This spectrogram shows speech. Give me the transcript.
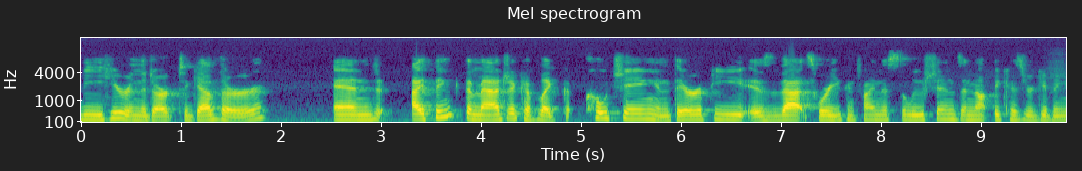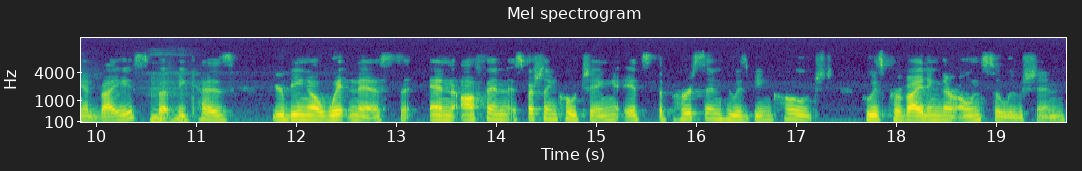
be here in the dark together. And I think the magic of like coaching and therapy is that's where you can find the solutions and not because you're giving advice, mm-hmm. but because you're being a witness. And often, especially in coaching, it's the person who is being coached who is providing their own solution.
